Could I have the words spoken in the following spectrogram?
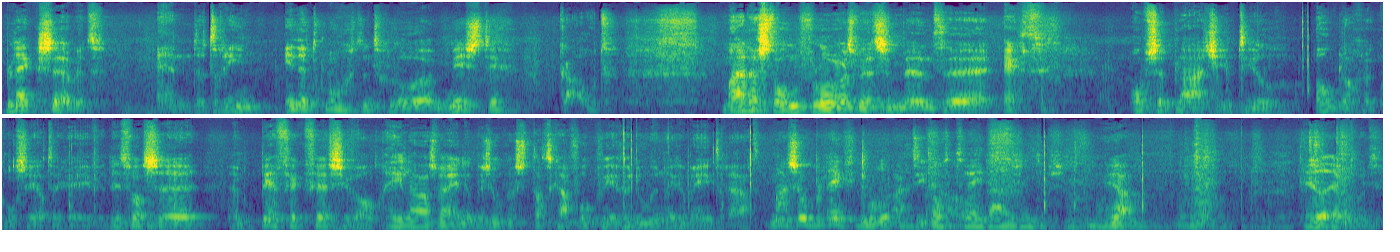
Black Sabbath en The Dream. In het ochtendgloor, mistig, koud. Maar daar stond Floris met zijn band eh, echt op zijn plaatsje in Tiel ook nog een concert te geven. Dit was eh, een perfect festival. Helaas weinig bezoekers. Dat gaf ook weer gedoe in de gemeenteraad. Maar zo blijft hij wel actief. Toch houden. 2000 of zo. Ja, ja. heel erg goed.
